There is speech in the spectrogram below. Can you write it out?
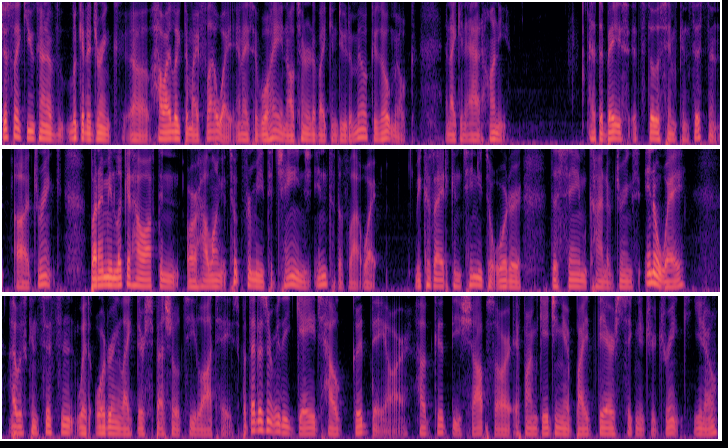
just like you kind of look at a drink, uh, how I looked at my flat white and I said, well, hey, an alternative I can do to milk is oat milk and I can add honey. At the base, it's still the same consistent uh, drink. But I mean, look at how often or how long it took for me to change into the flat white because I had continued to order the same kind of drinks in a way I was consistent with ordering like their specialty lattes, but that doesn't really gauge how good they are, how good these shops are if I'm gauging it by their signature drink, you know?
